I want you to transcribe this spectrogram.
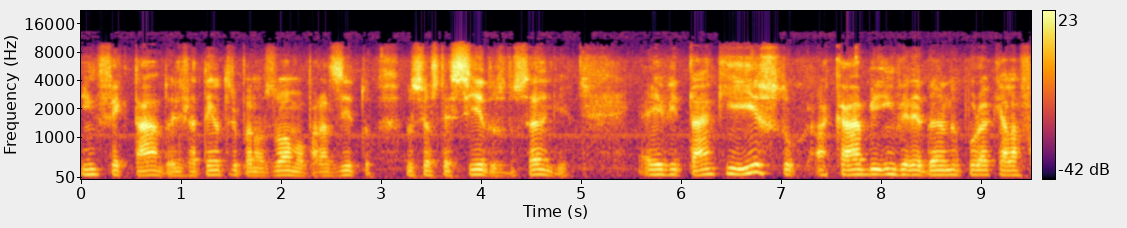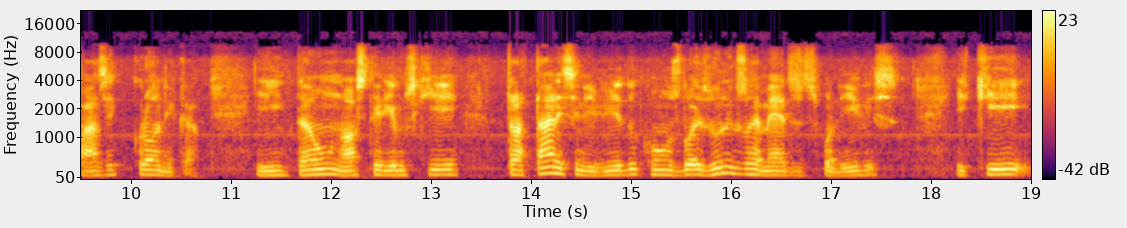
infectado, ele já tem o tripanosoma, o parasito, nos seus tecidos, no sangue, é evitar que isto acabe enveredando por aquela fase crônica. E então nós teríamos que tratar esse indivíduo com os dois únicos remédios disponíveis e que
